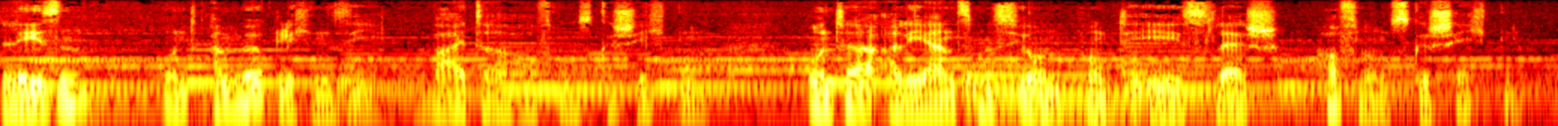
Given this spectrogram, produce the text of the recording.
Lesen und ermöglichen Sie weitere Hoffnungsgeschichten unter allianzmission.de slash Hoffnungsgeschichten.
